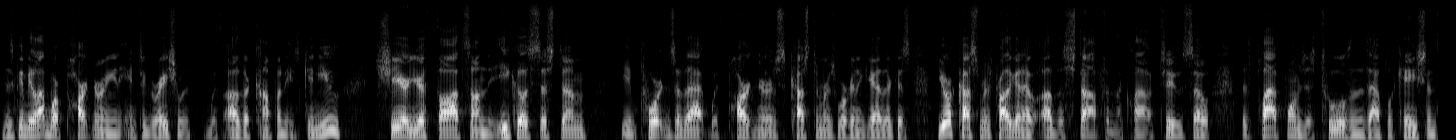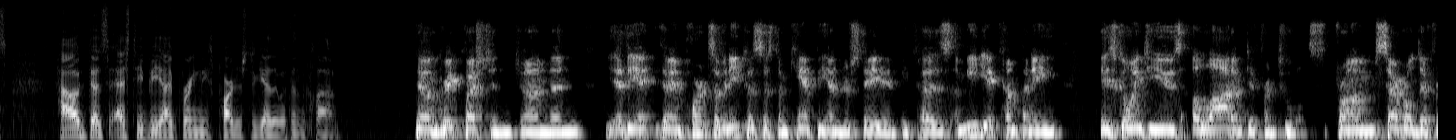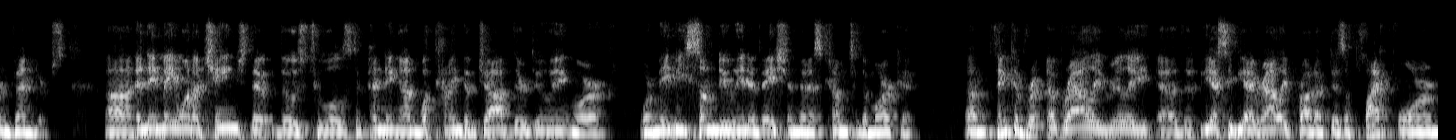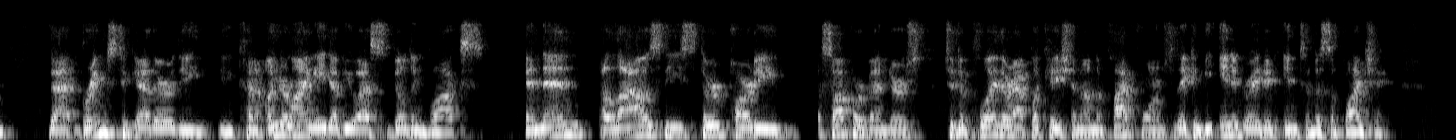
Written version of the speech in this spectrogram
there's going to be a lot more partnering and integration with, with other companies. Can you share your thoughts on the ecosystem, the importance of that with partners, customers working together? Because your customers probably going to have other stuff in the cloud too. So there's platforms, there's tools, and there's applications. How does SDVI bring these partners together within the cloud? No, great question, John. And yeah, the, the importance of an ecosystem can't be understated because a media company is going to use a lot of different tools from several different vendors. Uh, and they may want to change the, those tools depending on what kind of job they're doing or, or maybe some new innovation that has come to the market. Um, think of, of Rally, really, uh, the, the SDVI Rally product as a platform that brings together the, the kind of underlying AWS building blocks and then allows these third party software vendors to deploy their application on the platform so they can be integrated into the supply chain.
